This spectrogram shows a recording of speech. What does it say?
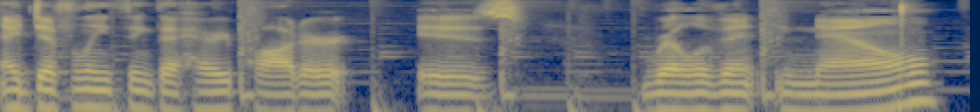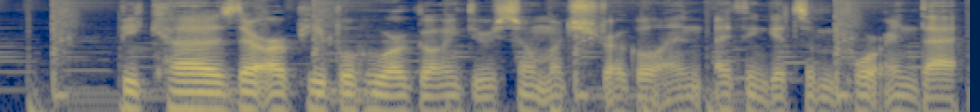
i definitely think that harry potter is relevant now because there are people who are going through so much struggle, and I think it's important that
